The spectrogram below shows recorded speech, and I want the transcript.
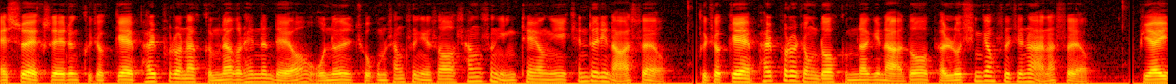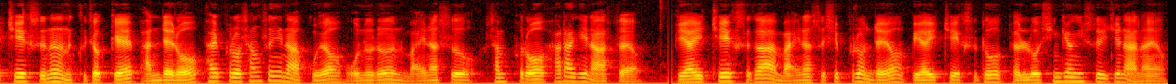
SOXL은 그저께 8%나 급락을 했는데요. 오늘 조금 상승해서 상승 잉태형이 캔들이 나왔어요. 그저께 8% 정도 급락이 나와도 별로 신경 쓰지는 않았어요. BITX는 그저께 반대로 8% 상승이 나왔고요. 오늘은 마이너스 3% 하락이 나왔어요. BITX가 마이너스 10%인데요. BITX도 별로 신경이 쓰이진 않아요.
